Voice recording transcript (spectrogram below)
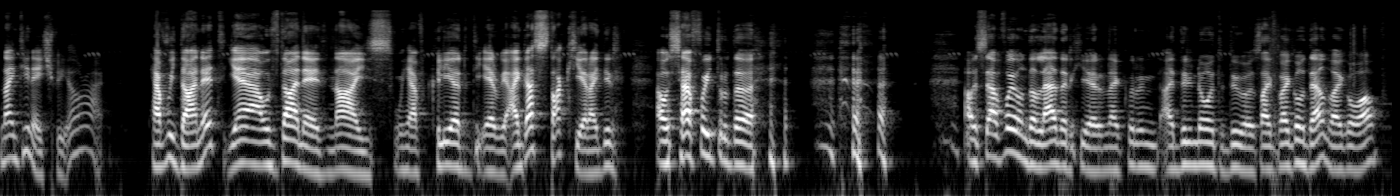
19 HP. Alright. Have we done it? Yeah, we've done it. Nice. We have cleared the area. I got stuck here. I did. I was halfway through the. I was halfway on the ladder here and I couldn't. I didn't know what to do. I was like, do I go down? Do I go up?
